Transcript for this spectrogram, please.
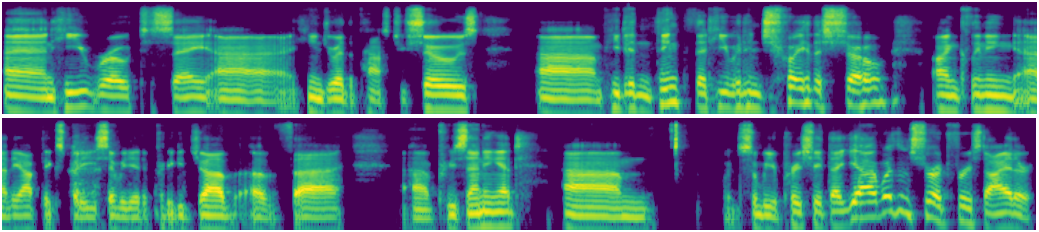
and he wrote to say uh, he enjoyed the past two shows. Um, he didn't think that he would enjoy the show on cleaning uh, the optics, but he said we did a pretty good job of uh, uh, presenting it. Um, so we appreciate that. Yeah, I wasn't sure at first either.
